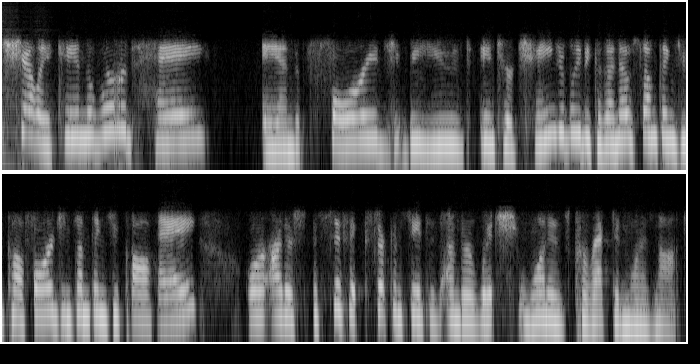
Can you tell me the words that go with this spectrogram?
Shelly, can the words hay and forage be used interchangeably? Because I know some things you call forage and some things you call hay. Or are there specific circumstances under which one is correct and one is not?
